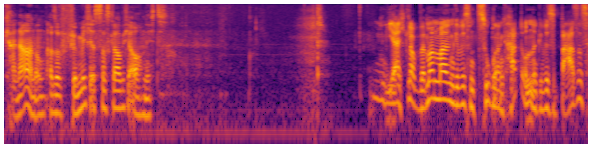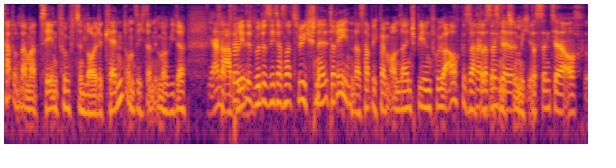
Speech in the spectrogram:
Keine Ahnung. Also für mich ist das, glaube ich, auch nichts. Ja, ich glaube, wenn man mal einen gewissen Zugang hat und eine gewisse Basis hat und da mal 10, 15 Leute kennt und sich dann immer wieder ja, verabredet, natürlich. würde sich das natürlich schnell drehen. Das habe ich beim Online-Spielen früher auch gesagt, meine, das dass das nichts ja, für mich ist. Das sind ja auch, äh,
